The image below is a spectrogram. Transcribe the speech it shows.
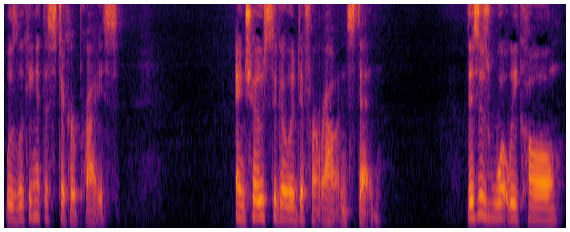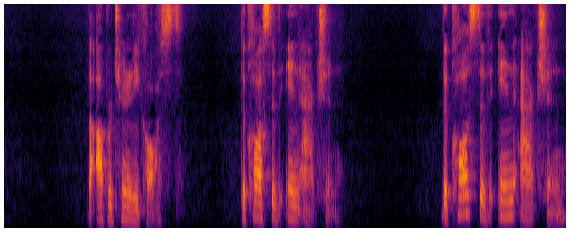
was looking at the sticker price, and chose to go a different route instead. This is what we call the opportunity cost, the cost of inaction. The cost of inaction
